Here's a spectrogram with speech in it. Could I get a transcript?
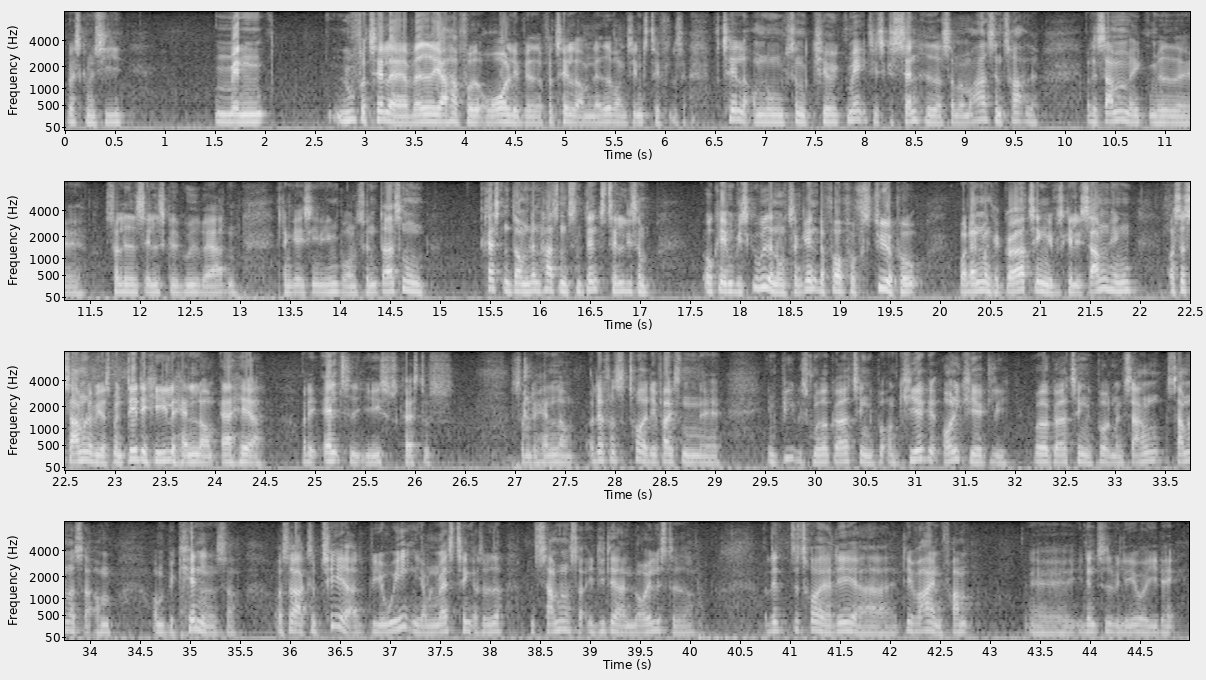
hvad skal man sige, men nu fortæller jeg, hvad jeg har fået overlevet, og fortæller om nadverens indstiftelse. Fortæller om nogle sådan kirigmatiske sandheder, som er meget centrale. Og det samme ikke med øh, således elskede Gud i verden, den gav sin enborn søn. Der er sådan nogle, kristendommen den har sådan en tendens til ligesom, okay, men vi skal ud af nogle tangenter for at få styr på, hvordan man kan gøre tingene i forskellige sammenhænge, og så samler vi os, men det det hele handler om er her, og det er altid Jesus Kristus, som det handler om. Og derfor så tror jeg, det er faktisk en, øh, en bibelsk måde at gøre tingene på, og en kirke, oldkirkelig måde at gøre tingene på, at man samler sig om, om bekendelser, og så accepterer, at vi er uenige om en masse ting osv., men samler sig i de der nøglesteder. Og det, det tror jeg, det er, det er vejen frem øh, i den tid, vi lever i i dag.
